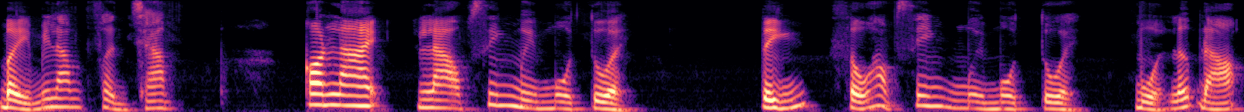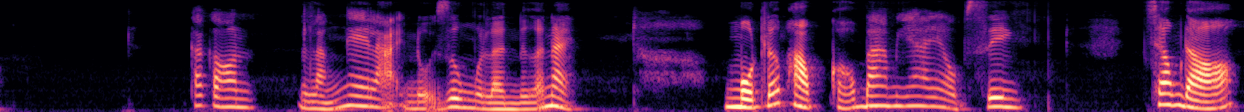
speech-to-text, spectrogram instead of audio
75%. Còn lại là học sinh 11 tuổi. Tính số học sinh 11 tuổi của lớp đó. Các con lắng nghe lại nội dung một lần nữa này. Một lớp học có 32 học sinh. Trong đó,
